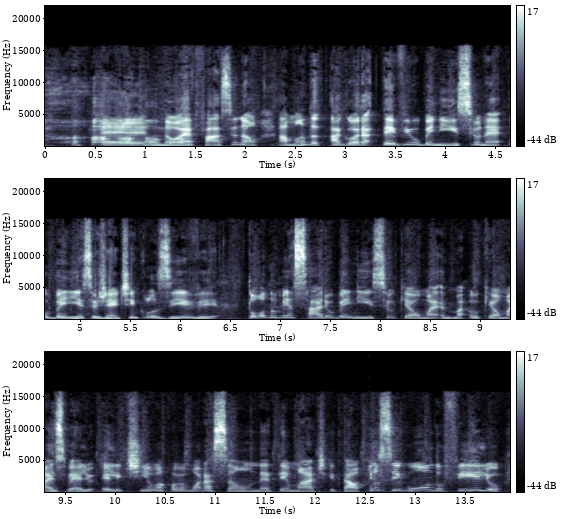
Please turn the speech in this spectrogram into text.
É, Não é fácil, não. Amanda, agora teve o Benício, né? O Benício, gente, inclusive, todo mensário Benício, que é o, mai- ma- o que é o mais velho, ele tinha uma comemoração, né, temática e tal. No segundo filho,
